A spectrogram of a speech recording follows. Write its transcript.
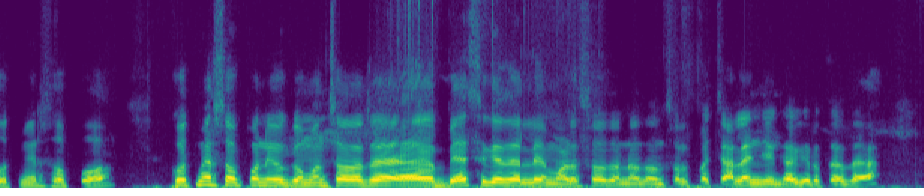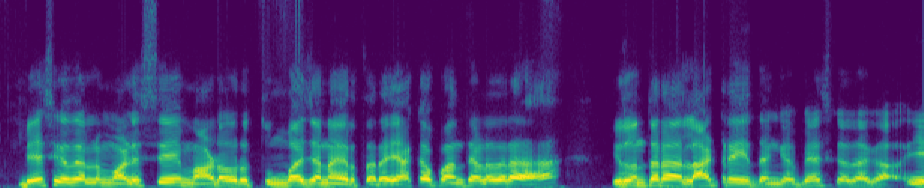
ಕೊತ್ಮೀರ್ ಸೊಪ್ಪು. ಕೊತ್ಮೀರಿ ಸೊಪ್ಪು ನೀವು ಗಮನಿಸೋದಾದ್ರೆ ಬೇಸಿಗೆದಲ್ಲಿ ಮಳಸೋದು ಅನ್ನೋದು ಒಂದು ಸ್ವಲ್ಪ ಚಾಲೆಂಜಿಂಗ್ ಆಗಿರ್ತದೆ. ಬೇಸಿಗೆದಲ್ಲಿ ಮಳಸಿ ಮಾಡೋರು ತುಂಬಾ ಜನ ಇರ್ತಾರೆ. ಯಾಕಪ್ಪ ಅಂತ ಹೇಳಿದ್ರೆ ಇದೊಂಥರ ಲಾಟ್ರಿ ಇದ್ದಂಗೆ ಬೇಸಿಗೆದಾಗ. ಈ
